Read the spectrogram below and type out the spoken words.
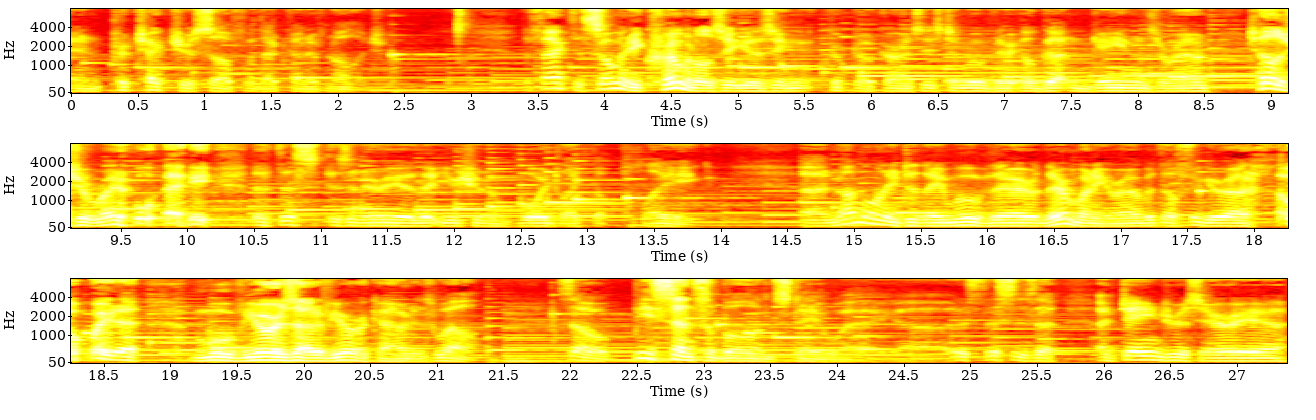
and protect yourself with that kind of knowledge. The fact that so many criminals are using cryptocurrencies to move their ill gotten gains around tells you right away that this is an area that you should avoid like the plague. Uh, not only do they move their, their money around, but they'll figure out a way to move yours out of your account as well. So be sensible and stay away. Uh, this, this is a, a dangerous area.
